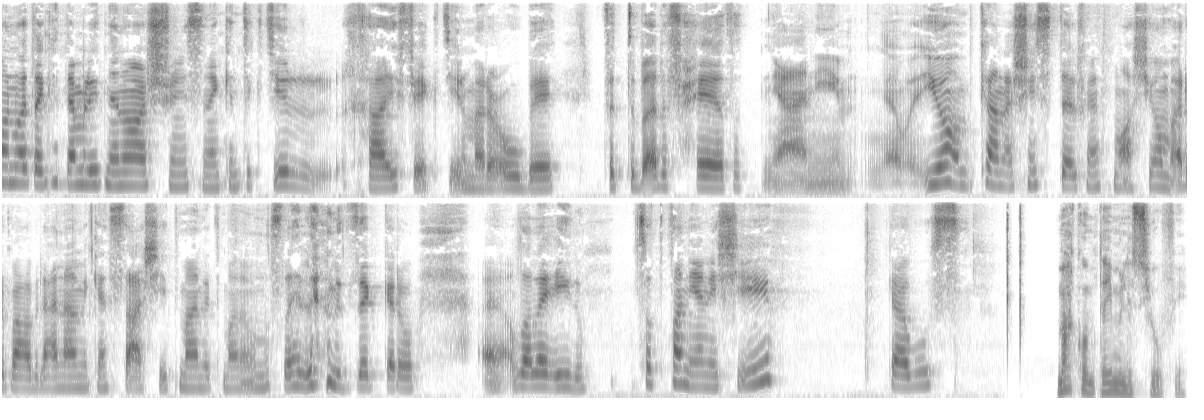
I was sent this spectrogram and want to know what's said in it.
هون وقتها كنت عمري 22 سنة كنت كتير خايفة كتير مرعوبة. فت بألف حيط يعني يوم كان 20 6 2012 يوم أربعة بالعلامة كان الساعة شي 8 8 ونص هلا بتذكره آه الله لا يعيده. صدقا يعني شي كابوس. معكم تيم السيوفي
